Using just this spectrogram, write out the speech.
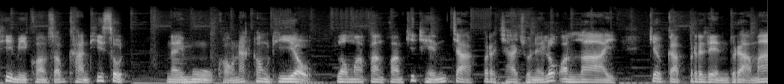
ที่มีความสำคัญที่สุดในหมู่ของนักท่องเที่ยวลองมาฟังความคิดเห็นจากประชาชนในโลกออนไลน์ เกี่ยวกับประเด็นดราม่า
